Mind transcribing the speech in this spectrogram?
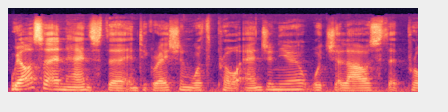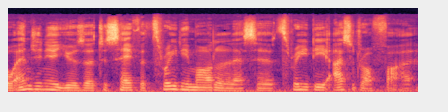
We also enhanced the integration with Pro Engineer, which allows the Pro Engineer user to save a 3D model as a 3D IsoDraw file.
